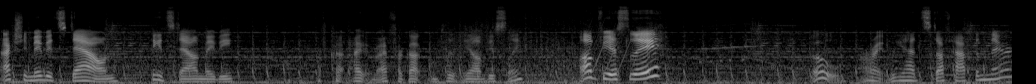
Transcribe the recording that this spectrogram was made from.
Actually, maybe it's down. I think it's down, maybe. I forgot, I, I forgot completely, obviously. Obviously! Oh, alright. We had stuff happen there.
